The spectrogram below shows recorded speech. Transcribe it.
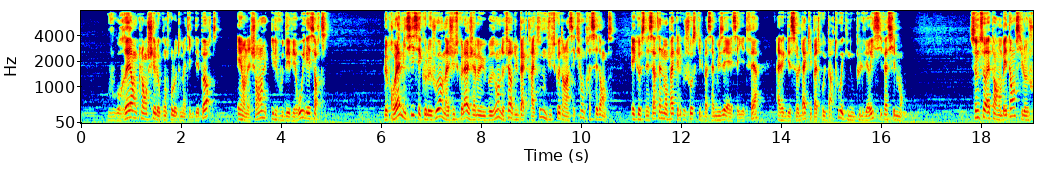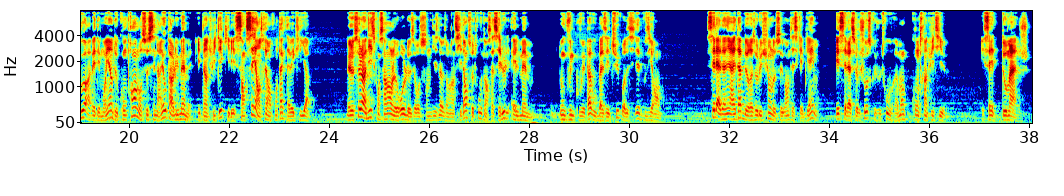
Vous réenclenchez le contrôle automatique des portes, et en échange, il vous déverrouille les sorties. Le problème ici, c'est que le joueur n'a jusque-là jamais eu besoin de faire du backtracking jusque dans la section précédente, et que ce n'est certainement pas quelque chose qu'il va s'amuser à essayer de faire avec des soldats qui patrouillent partout et qui nous pulvérisent si facilement. Ce ne serait pas embêtant si le joueur avait des moyens de comprendre ce scénario par lui-même, et d'intuiter qu'il est censé entrer en contact avec l'IA. Mais le seul indice concernant le rôle de 079 dans l'incident se trouve dans sa cellule elle-même, donc vous ne pouvez pas vous baser dessus pour décider de vous y rendre. C'est la dernière étape de résolution de ce grand escape game, et c'est la seule chose que je trouve vraiment contre-intuitive. Et c'est dommage.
